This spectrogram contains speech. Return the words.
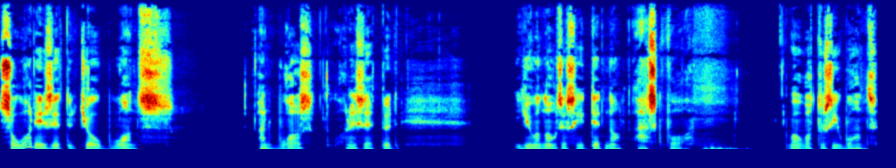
So, what is it that Job wants? And was what is it that you will notice he did not ask for? Well, what does he want?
